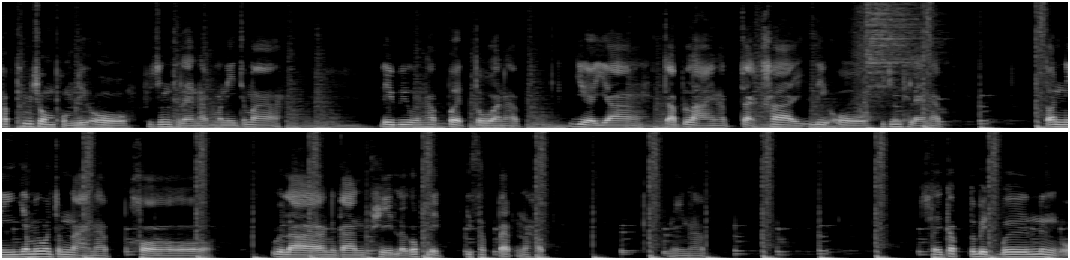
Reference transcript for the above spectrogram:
ครับท่านผู้ชมผมลีโอฟิชชิงไทยแลนด์ครับ วันนี้จะมารีวิวนะครับ เปิดตัวนะครับ เหยื่อยางจับลายนะครับ จากค่ายลีโอฟิชชิงไทยแลนด์ครับ ตอนนี้ยังไม่ว่าจำหน่ายนะครับ ขอเวลาในการเทสแล้วก็ผลิตอีกสักแป๊บนะครับ นี่นะครับ ใช้กับตัวเบ็ดเบอร์หนึ่งโอ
